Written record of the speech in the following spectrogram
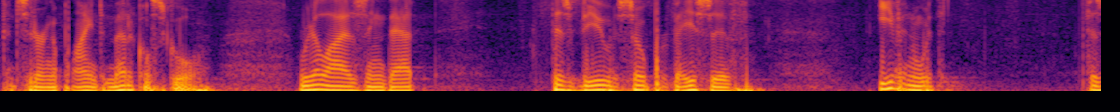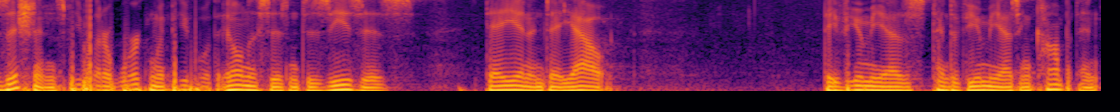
considering applying to medical school, realizing that this view is so pervasive, even with physicians, people that are working with people with illnesses and diseases day in and day out, they view me as, tend to view me as incompetent.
